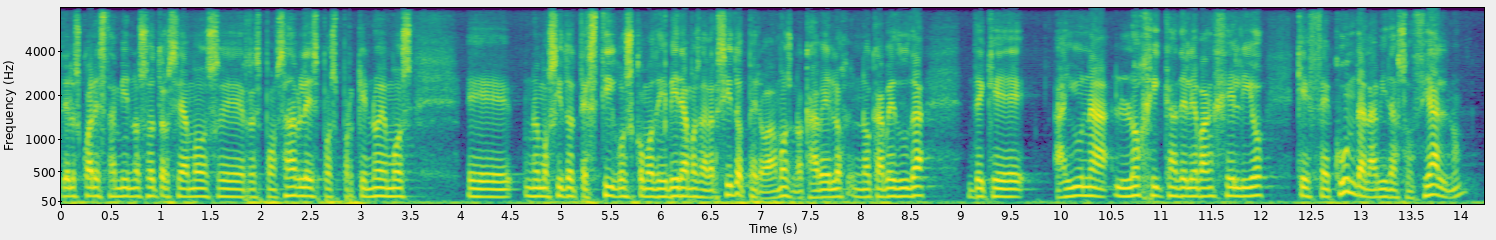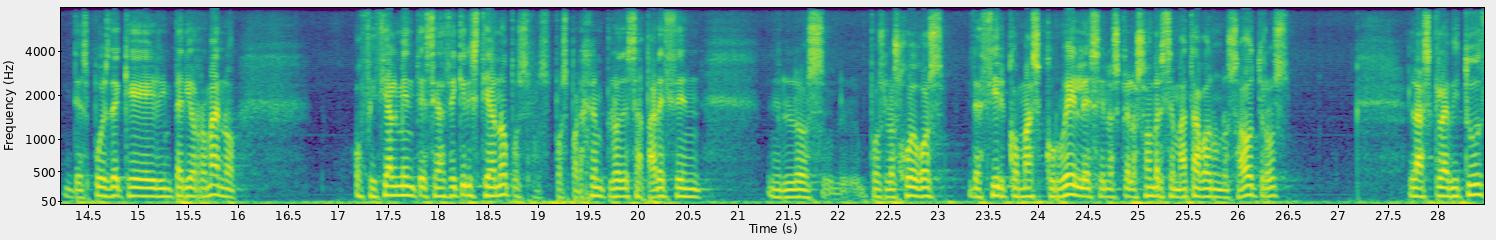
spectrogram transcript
de los cuales también nosotros seamos eh, responsables, pues porque no hemos, eh, no hemos sido testigos como debiéramos haber sido, pero vamos, no cabe, no cabe duda de que hay una lógica del Evangelio que fecunda la vida social. ¿no? Después de que el Imperio Romano oficialmente se hace cristiano, pues, pues, pues por ejemplo desaparecen los, pues los juegos de circo más crueles en los que los hombres se mataban unos a otros. La esclavitud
